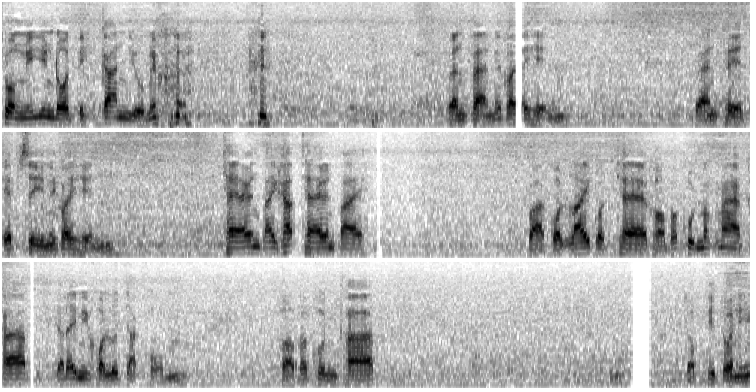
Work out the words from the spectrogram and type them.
ช่วงนี้ยิ่งโดนปิดกั้นอยู่ไม่ค่อยแฟนๆไม่ค่อยเห็น แฟนเพจ FC ไม่ค่อยเห็น แชร์กันไปครับ แชร์กันไป ฝากกดไลค์กดแชร์ ขอบพระคุณมาก ๆ ครับ จะได้มีคนรู้จักผม ขอบพระคุณครับ จบที่ตัวนี้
